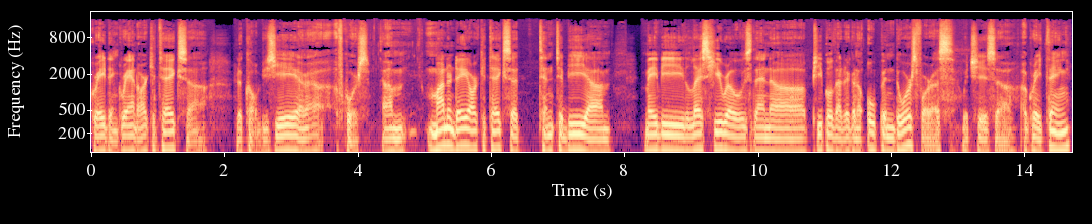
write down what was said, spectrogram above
great and grand architects, uh, Le Corbusier, uh, of course. Um, modern day architects uh, tend to be um, maybe less heroes than uh, people that are going to open doors for us, which is uh, a great thing.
